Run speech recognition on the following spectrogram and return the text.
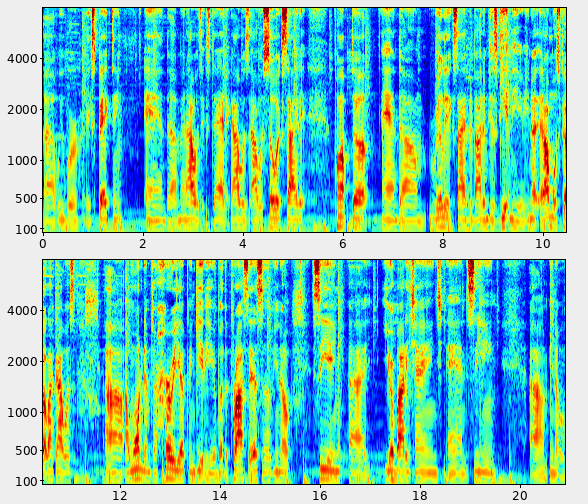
uh, we were expecting, and uh, man, I was ecstatic. I was I was so excited, pumped up, and um, really excited about him just getting here. You know, it almost felt like I was. Uh, I wanted him to hurry up and get here, but the process of you know seeing uh, your body change and seeing um, you know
